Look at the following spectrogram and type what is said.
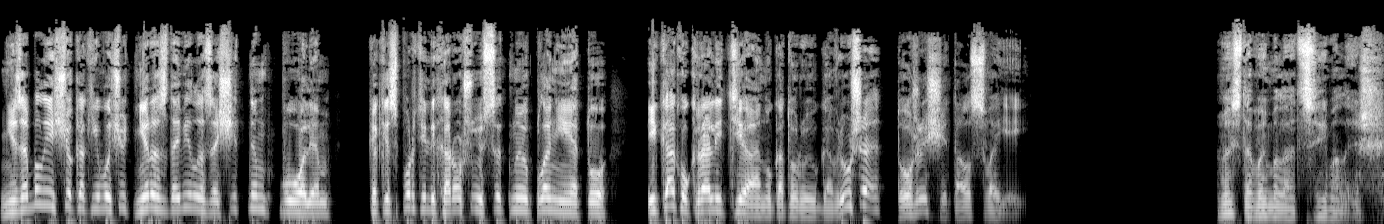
Не забыл еще, как его чуть не раздавило защитным полем, как испортили хорошую сытную планету и как украли Тиану, которую Гаврюша тоже считал своей. — Мы с тобой молодцы, малыш.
